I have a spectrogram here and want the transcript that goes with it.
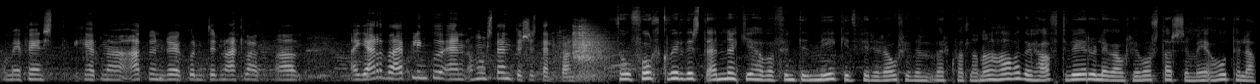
og mér finnst hérna atvinnurökundir alltaf að að jarða eflingu en hún stendur sér stelpan. Þó fólk virðist enn ekki hafa fundið mikið fyrir áhrifum verkvallana hafa þau haft verulega áhrif á starfsemi hótela.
